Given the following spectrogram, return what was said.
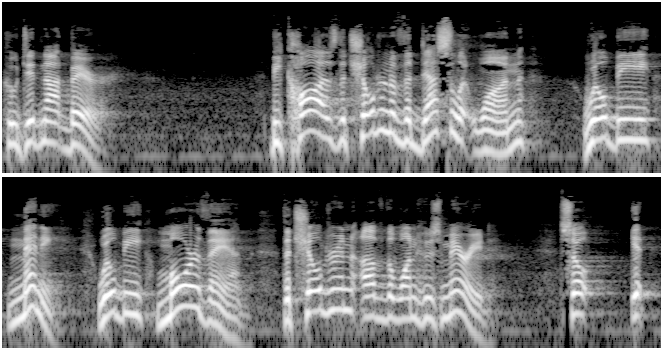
who did not bear. Because the children of the desolate one will be many, will be more than the children of the one who's married. So it,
